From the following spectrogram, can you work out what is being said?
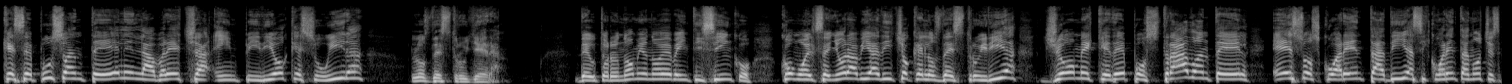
que se puso ante él en la brecha e impidió que su ira los destruyera. Deuteronomio 9:25, como el Señor había dicho que los destruiría, yo me quedé postrado ante Él esos 40 días y 40 noches.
